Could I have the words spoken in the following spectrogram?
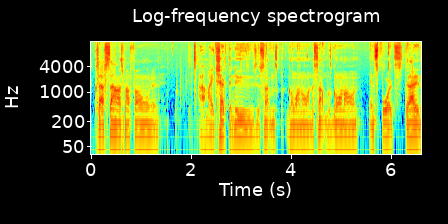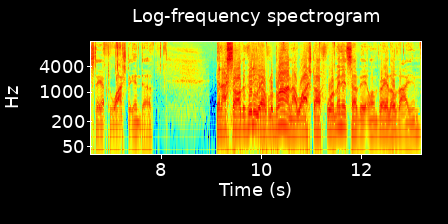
because I've silenced my phone, and I might check the news if something's going on or something was going on in sports that I didn't stay up to watch the end of. And I saw the video of LeBron. I watched all four minutes of it on very low volume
